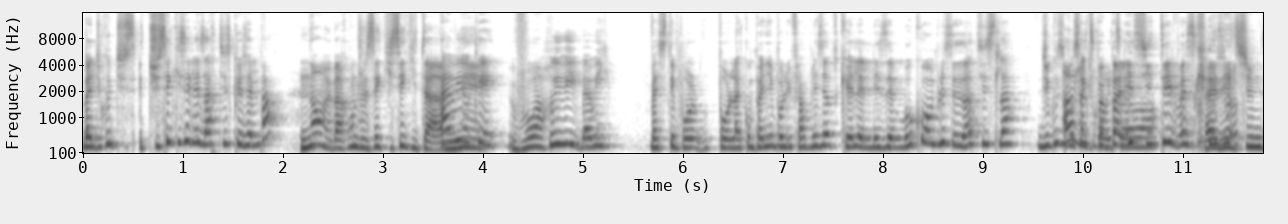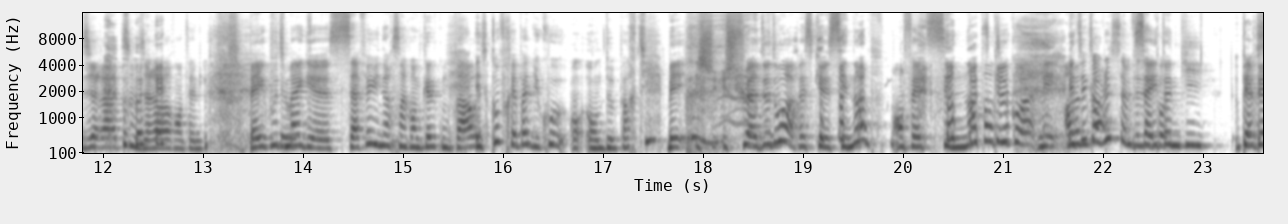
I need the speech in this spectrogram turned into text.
Bah, du coup, tu sais, tu sais qui c'est les artistes que j'aime pas? Non, mais par contre, je sais qui c'est qui t'a Ah oui, amené voir. Oui, oui, bah oui. Bah, c'était pour, pour l'accompagner, pour lui faire plaisir, parce qu'elle, elle les aime beaucoup en plus, ces artistes-là. Du coup, c'est Ah, pour ça j'ai que je peux pas les citer, parce que. Vas-y, genre- tu me diras, tu me diras hors antenne. Bah écoute, Mag, ça fait 1h54 qu'on parle. Est-ce qu'on ferait pas du coup en, en deux parties? Mais je, je suis à deux doigts parce que c'est nimp, en fait. C'est n'importe quoi. Mais en Et même tu sais temps, qu'en plus, ça me ça faisait. étonne qui? Personne,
